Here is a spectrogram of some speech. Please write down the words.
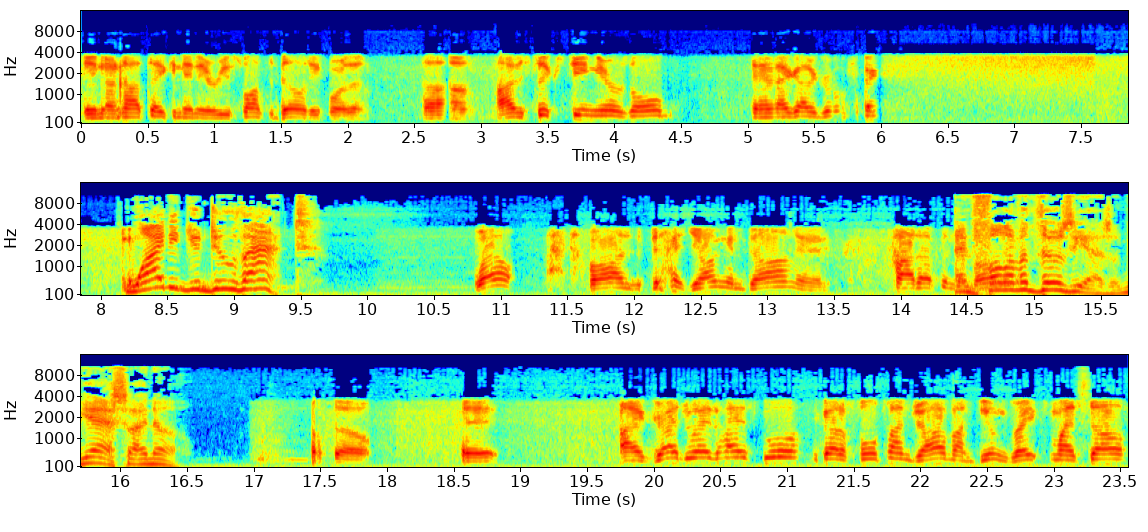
you know, not taking any responsibility for them. Um, I was 16 years old, and I got a girlfriend. Why did you do that? Well, well, I was young and dumb and caught up in the And moment. full of enthusiasm. Yes, I know. So, it, I graduated high school, got a full-time job. I'm doing great for myself.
